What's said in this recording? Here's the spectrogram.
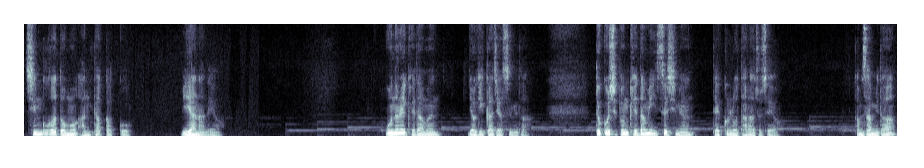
친구가 너무 안타깝고 미안하네요. 오늘의 괴담은 여기까지였습니다. 듣고 싶은 괴담이 있으시면 댓글로 달아주세요. 감사합니다.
